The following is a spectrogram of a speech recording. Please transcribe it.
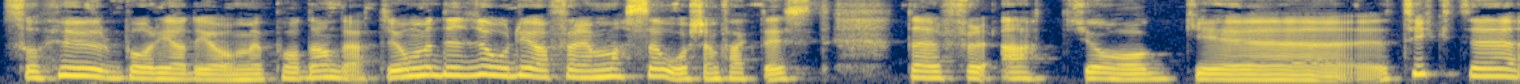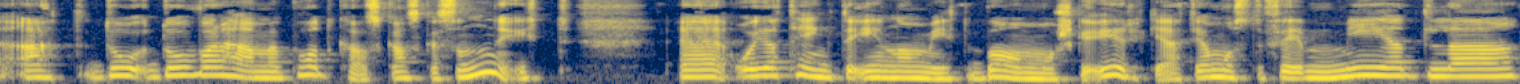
Så hur började jag med poddandet? Jo men det gjorde jag för en massa år sedan faktiskt. Därför att jag eh, tyckte att då, då var det här med podcast ganska så nytt. Eh, och jag tänkte inom mitt barnmorskeyrke att jag måste förmedla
